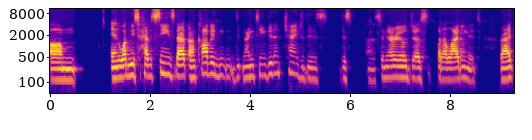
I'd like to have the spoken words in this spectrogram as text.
Um, and what we have seen is that uh, COVID-19 didn't change this, this uh, scenario, just put a light on it right?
